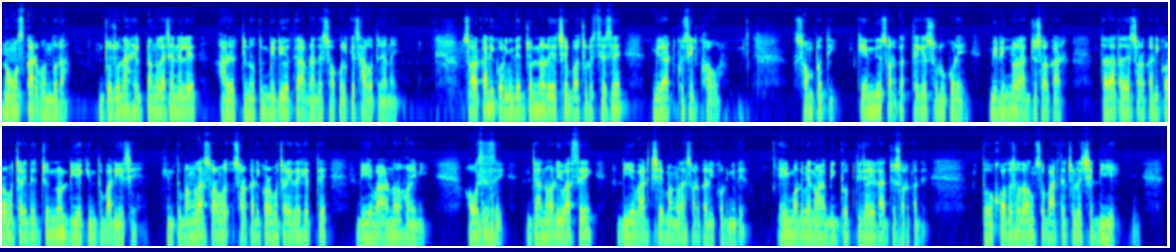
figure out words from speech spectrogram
নমস্কার বন্ধুরা, যোজনা হেল্প বাংলা চ্যানেলের আরও একটি নতুন ভিডিওতে আপনাদের সকলকে স্বাগত জানাই। সরকারি কর্মীদের জন্য রয়েছে বছরের শেষে বিরাট খুশির খবর। সম্প্রতি কেন্দ্রীয় সরকার থেকে শুরু করে বিভিন্ন রাজ্য সরকার, তারা তাদের সরকারি কর্মচারীদের জন্য ডিএ কিন্তু বাড়িয়েছে। কিন্তু বাংলার সরকারি কর্মচারীদের ক্ষেত্রে ডিএ বাড়ানো হয়নি। অবশেষে জানুয়ারি মাসেই ডিএ বাড়ছে বাংলা সরকারি কর্মীদের। এই মর্মে নয়া বিজ্ঞপ্তি জারি রাজ্য সরকারের। তো কত শতাংশ বাড়তে চলেছে ডিএ?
